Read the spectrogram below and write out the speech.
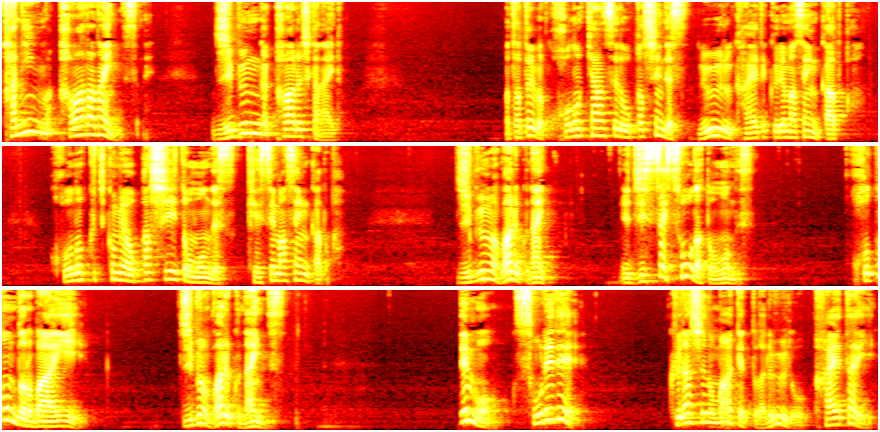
他人は変わらないんですよね。自分が変わるしかないと。例えば、このキャンセルおかしいんです。ルール変えてくれませんかとか、この口コミはおかしいと思うんです。消せませんかとか、自分は悪くない。実際そうだと思うんです。ほとんどの場合、自分は悪くないんです。でも、それで、暮らしのマーケットがルールを変えたり、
